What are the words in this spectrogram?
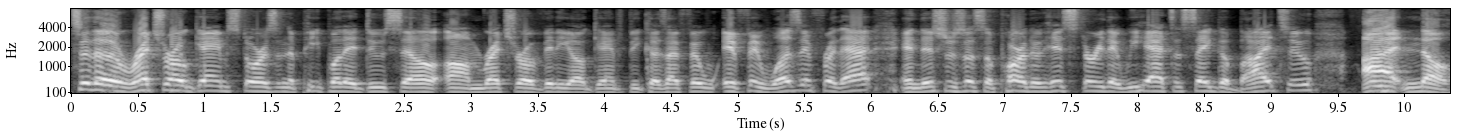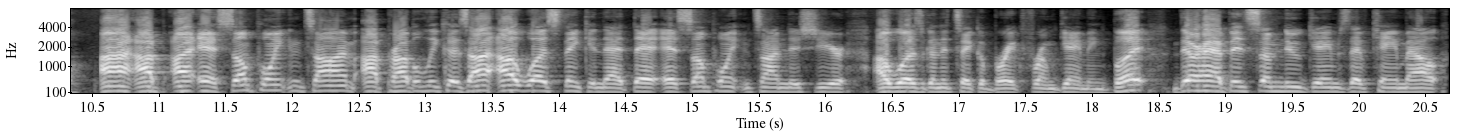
to the retro game stores and the people that do sell um retro video games. Because if it if it wasn't for that, and this was just a part of history that we had to say goodbye to, I no, I I, I at some point in time, I probably because I I was thinking that that at some point in time this year, I was gonna take a break from gaming. But there have been some new games that came out,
